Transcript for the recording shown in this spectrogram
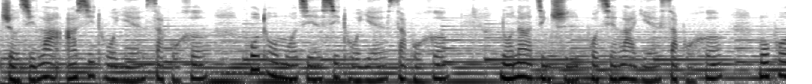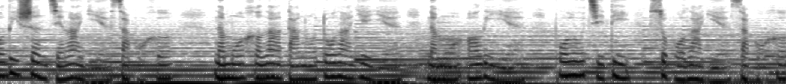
者吉那阿悉陀耶，萨婆诃。波陀摩羯悉陀耶萨婆诃，罗那紧持婆伽那耶萨婆诃，摩婆利胜羯那耶萨婆诃，南摩诃那达罗多那耶耶，南摩奥利耶，波卢揭帝娑婆那耶萨婆诃，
